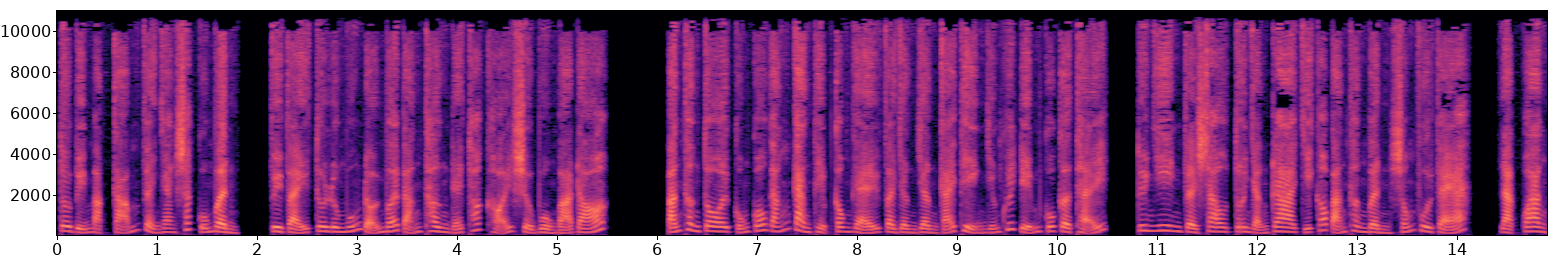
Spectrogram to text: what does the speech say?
tôi bị mặc cảm về nhan sắc của mình. Vì vậy tôi luôn muốn đổi mới bản thân để thoát khỏi sự buồn bã đó. Bản thân tôi cũng cố gắng can thiệp công nghệ và dần dần cải thiện những khuyết điểm của cơ thể. Tuy nhiên về sau tôi nhận ra chỉ có bản thân mình sống vui vẻ, lạc quan,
